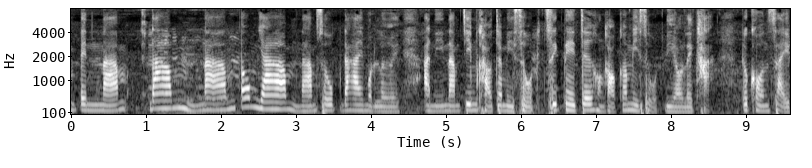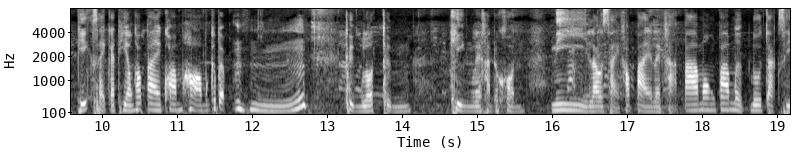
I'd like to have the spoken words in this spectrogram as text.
ำเป็นน้ำ ดำน้ำต้มยำน้ำซุปได้หมดเลย อันนี้น้ำจิ้มเขาจะมีสูตรซิกเนเจอร์ของเขาก็มีสูตรเดียวเลยค่ะ ทุกคนใส่พริกใส่กระเทียมเข้าไปความหอมคือแบบถึงรสถึงคิงเลยค่ะทุกคน นี่เราใส่เข้าไปเลยค่ะปลามงปลาหมึกดูจากสี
